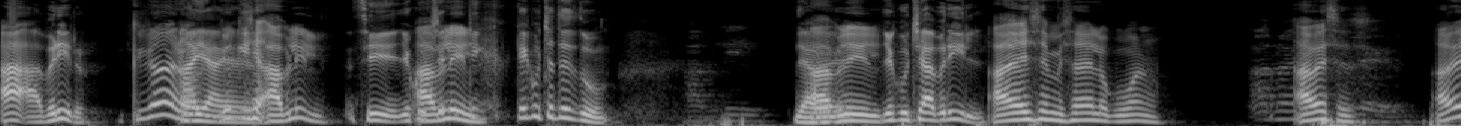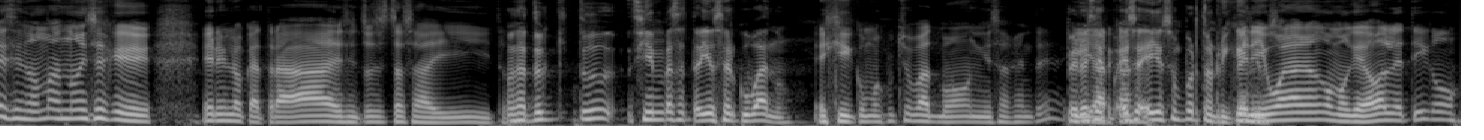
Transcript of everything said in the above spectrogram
Ah, abrir. Claro, Ah, ya, yo ya, dije ya. abrir. Sí, yo escuché. Abril. ¿qué, qué escuchaste tú? Ya, Abril. Yo escuché abril. A veces me sale lo cubano. A veces. A veces nomás no dices que eres lo que atraes, entonces estás ahí. y todo. O sea, tú, tú siempre has atraído a ser cubano. es que como escucho Bad Bunny y esa gente. Pero ese- ese- ellos son puertorriqueños. Pero igual hablan como que, ole, tico.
